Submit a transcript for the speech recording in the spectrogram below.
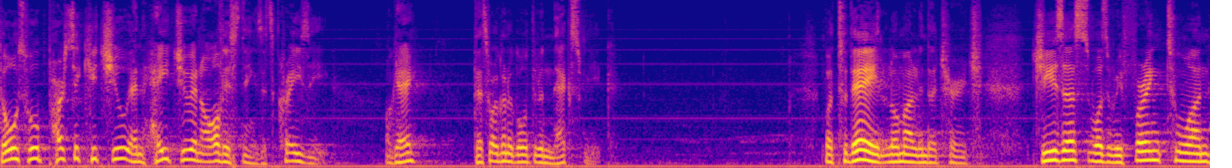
those who persecute you and hate you and all these things. It's crazy okay? That's what we're going to go through next week. But today loma linda church jesus was referring to an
